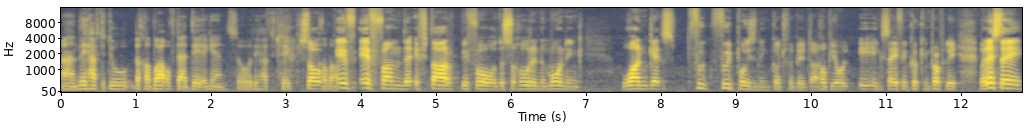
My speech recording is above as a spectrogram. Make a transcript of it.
and they have to do the qada of that day again. So they have to take So qada. if if from the iftar before the suhoor in the morning, one gets food food poisoning, God forbid. I hope you're all eating safe and cooking properly. But let's say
